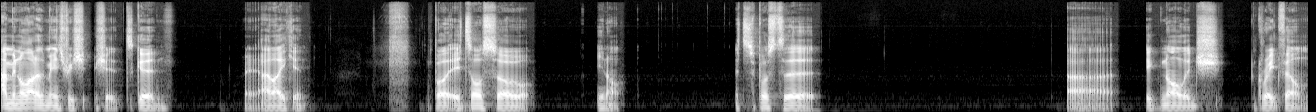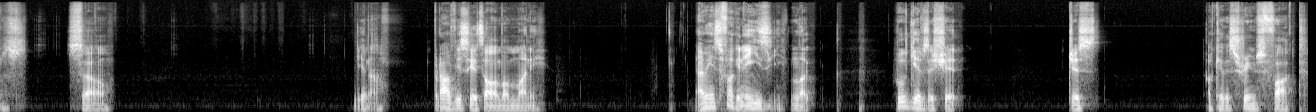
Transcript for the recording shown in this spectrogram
I mean, a lot of the mainstream sh- shit's good. Right? I like it. But it's also, you know, it's supposed to uh, acknowledge great films. So, you know, but obviously it's all about money. I mean, it's fucking easy. Look, who gives a shit? Just, okay, the stream's fucked.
